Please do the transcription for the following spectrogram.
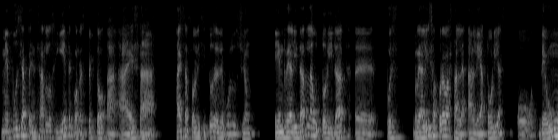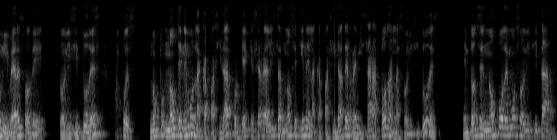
me puse a pensar lo siguiente con respecto a, a esa, a esa solicitud de devolución. En realidad, la autoridad, eh, pues, realiza pruebas aleatorias o de un universo de solicitudes, ah, pues no, no tenemos la capacidad, porque hay que ser realistas, no se tiene la capacidad de revisar a todas las solicitudes. Entonces, no podemos solicitar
